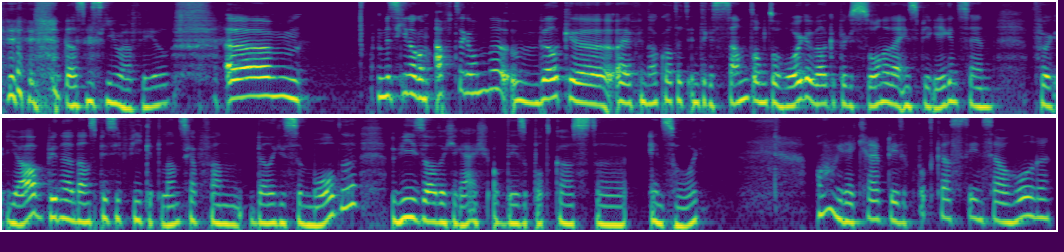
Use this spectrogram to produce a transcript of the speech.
dat is misschien wat veel. Ehm, misschien nog om af te ronden, welke, ah, ik vind het ook altijd interessant om te horen welke personen dat inspirerend zijn voor jou binnen dan specifiek het landschap van Belgische mode. Wie zouden graag op deze podcast eh, eens horen? Oh, wie ik graag op deze podcast eens zou horen.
